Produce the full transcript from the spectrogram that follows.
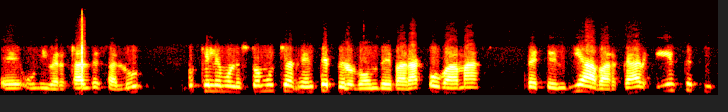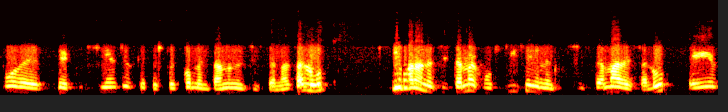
eh, universal de salud que le molestó a mucha gente, pero donde Barack Obama pretendía abarcar este tipo de deficiencias que te estoy comentando en el sistema de salud, y bueno, en el sistema de justicia y en el sistema de salud es,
